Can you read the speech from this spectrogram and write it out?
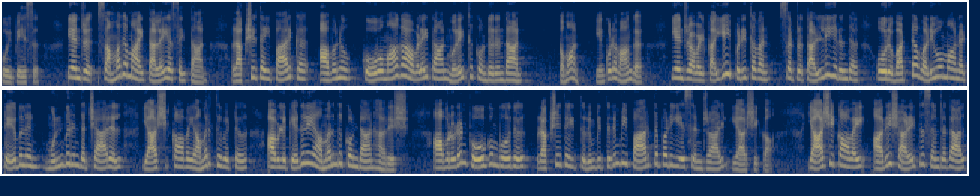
போய் பேசு என்று சம்மதமாய் தலையசைத்தான். ரக்ஷித்தை பார்க்க அவனோ கோபமாக அவளை தான் முறைத்து கொண்டிருந்தான். கமான் என் கூட வாங்க. என்று அவள் கையை பிடித்தவன் சற்று தள்ளியிருந்த ஒரு வட்ட வடிவமான டேபிளின் முன்பிருந்த சேரில் யாஷிகாவை அமர்த்திவிட்டு அவளுக்கு எதிரே அமர்ந்து கொண்டான் ஹரிஷ். அவனுடன் போகும்போது ரக்ஷித்தை திரும்பி திரும்பி பார்த்தபடியே சென்றாள் யாஷிகா. யாஷிகாவை ஹரிஷ் அழைத்து சென்றதால்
